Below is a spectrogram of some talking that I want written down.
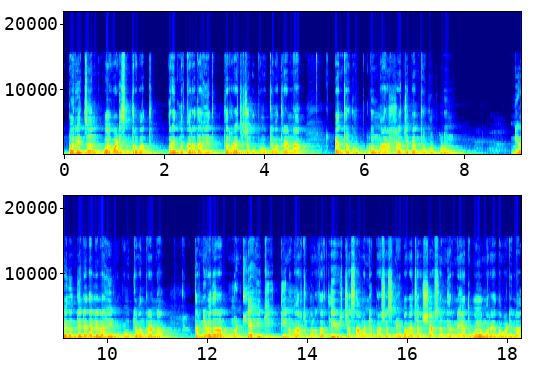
बरेच जण वयवाढी संदर्भात प्रयत्न करत आहेत तर राज्याच्या उपमुख्यमंत्र्यांना पॅन्थर ग्रुपकडून महाराष्ट्र राज्य पॅन्थर ग्रुपकडून निवेदन देण्यात आलेलं आहे उपमुख्यमंत्र्यांना. तर निवेदनात म्हटले आहे की तीन मार्च दोन हजार तेवीसच्या सामान्य प्रशासन विभागाच्या शासन निर्णयात वयोमर्यादा वाढीला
